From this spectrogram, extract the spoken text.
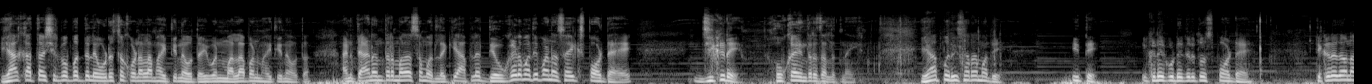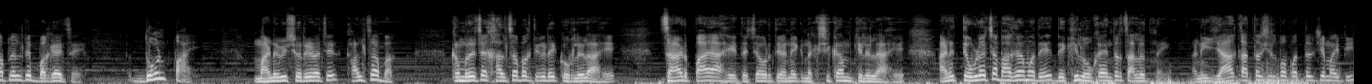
ह्या कातळशिल्पाबद्दल एवढंसं कोणाला माहिती नव्हतं इवन मला पण माहिती नव्हतं. आणि त्यानंतर मला समजलं की आपल्या देवगडमध्ये पण असा एक स्पॉट आहे जिकडे होकायंत्र चालत नाही. ह्या परिसरामध्ये इथे इकडे कुठेतरी तो स्पॉट आहे. तिकडे जाऊन आपल्याला ते बघायचं आहे दोन पाय मानवी शरीराचे खालचा भाग कमरेच्या खालचा भाग तिकडे कोरलेला आहे. जाड पाय आहे त्याच्यावरती अनेक नक्षीकाम केलेलं आहे. आणि तेवढ्याच्या भागामध्ये देखील होकायंत्र चालत नाही. आणि या कातरशिल्पाबद्दलची माहिती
